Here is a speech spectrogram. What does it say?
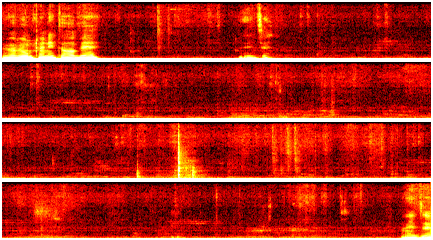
এভাবে উল্টে নিতে হবে। এই যে। এই যে।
